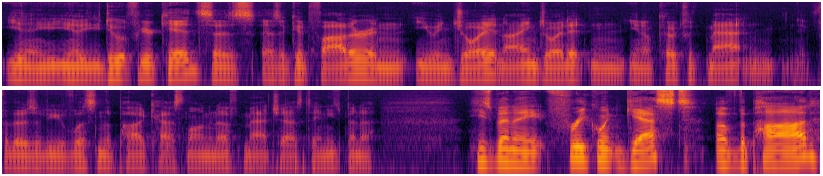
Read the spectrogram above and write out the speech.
you know, you, you know, you do it for your kids as as a good father, and you enjoy it, and I enjoyed it, and you know, coach with Matt. And for those of you who've listened to the podcast long enough, Matt Chastain, he's been a he's been a frequent guest of the pod,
